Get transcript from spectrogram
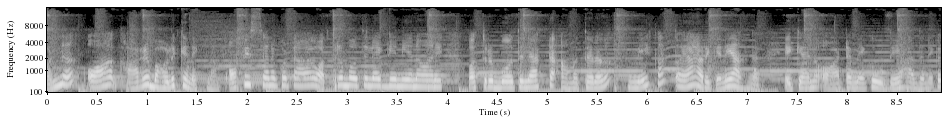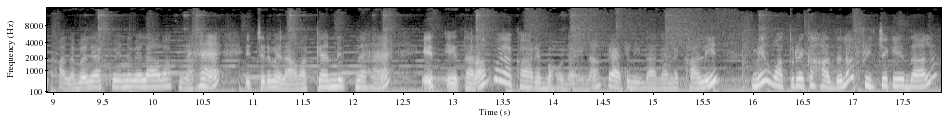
ඔන්න ඕ කාරය බහුල කෙනෙක් නම්. ඔෆිස් යනකොට වතුර බෝතලයක් ගෙනියනවානේ. වතුර බෝතලයක්ට අමතරව මේකත් ඔය අරගෙන යන්න. එකන ඕට මේක උදේ හදන එක කලබලයක් වෙන්න වෙලාවක් නැහැ. එච්චර වෙලාවක් යන්නෙත් නැහැ. ඒත් ඒ තරම් ඔය කාරය බහුලයිනම් රෑට නිදාගන්න කලින් මේ වතුර එක හදලා ෆ්‍රිච්චකේ දාලා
